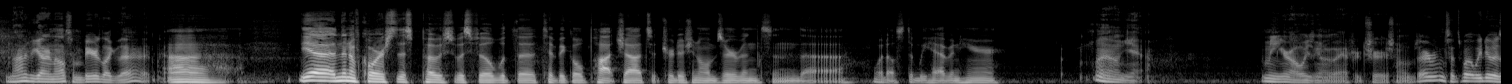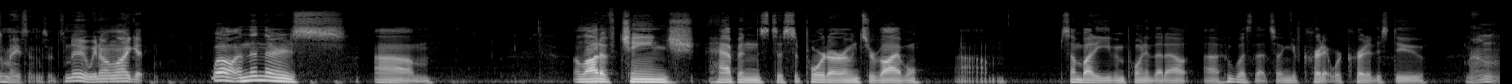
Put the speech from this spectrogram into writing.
Not if you got an awesome beard like that. Uh, yeah, and then of course this post was filled with the typical pot shots at traditional observance, and uh, what else did we have in here? Well, yeah. I mean, you're always going to go after traditional observance. That's what we do as Masons. It's new. We don't like it. Well, and then there's um, a lot of change happens to support our own survival. Um, somebody even pointed that out. Uh, who was that? So I can give credit where credit is due. I don't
